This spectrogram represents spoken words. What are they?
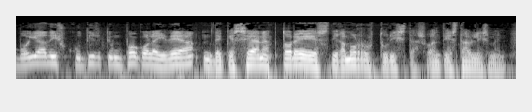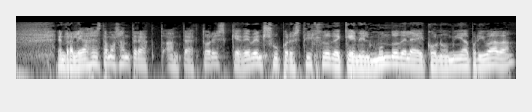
Voy a discutirte un poco la idea de que sean actores, digamos, rupturistas o anti-establishment. En realidad estamos ante, act- ante actores que deben su prestigio de que en el mundo de la economía privada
